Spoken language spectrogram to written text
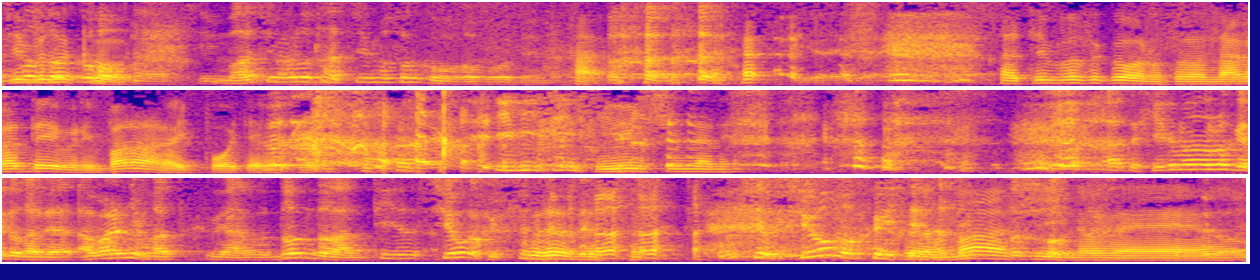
ちんぼ速報立ちんぼマシモの立ちんぼ速報がもうね、立ちんぼ速報のその長テーブルにバナナが一本置いてある。意味深っす意ね味深だね。あと昼間のロケとかであまりにも暑くてあのどんどんあの T シャツ塩が吹いてそうそうそう。塩塩も吹いてそのマーシーのね本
